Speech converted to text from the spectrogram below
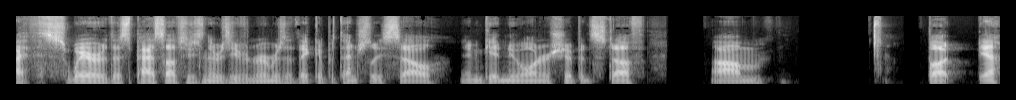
I swear this past offseason there was even rumors that they could potentially sell and get new ownership and stuff. Um but yeah,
